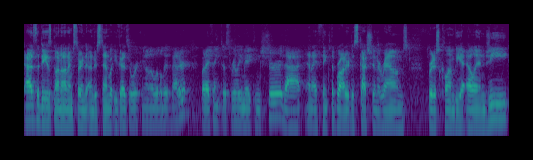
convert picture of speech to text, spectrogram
as the day has gone on, I'm starting to understand what you guys are working on a little bit better. But I think just really making sure that, and I think the broader discussion around British Columbia LNG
